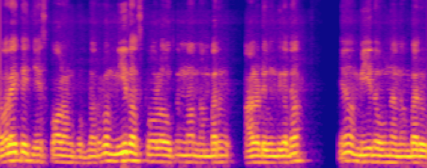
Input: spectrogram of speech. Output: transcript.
ఎవరైతే చేసుకోవాలనుకుంటున్నారో మీద స్క్రోల్ అవుతున్న నంబర్ ఆల్రెడీ ఉంది కదా. మీద ఉన్న number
